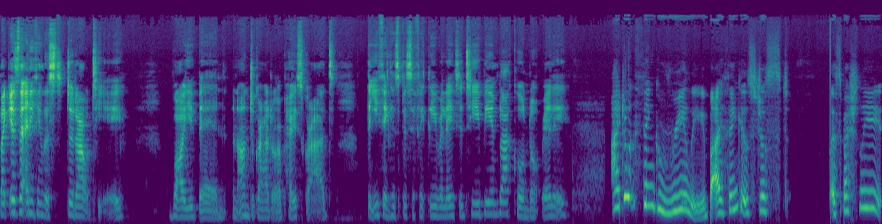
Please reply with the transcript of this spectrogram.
like is there anything that stood out to you while you've been an undergrad or a postgrad that you think is specifically related to you being black or not really? I don't think really, but I think it's just, especially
